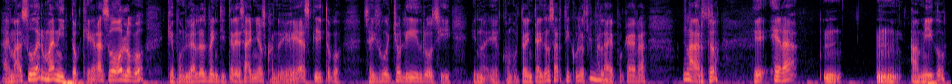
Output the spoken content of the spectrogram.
Además, su hermanito, que era zoólogo, que murió a los 23 años cuando ya había escrito seis u ocho libros y, eh, como 32 artículos, que para la época era pues. harto, era mm, mm, amigo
